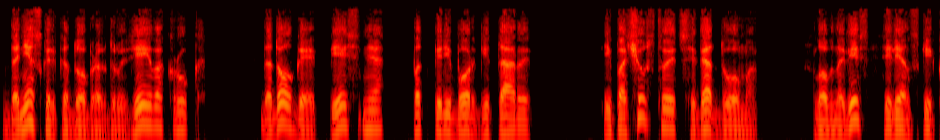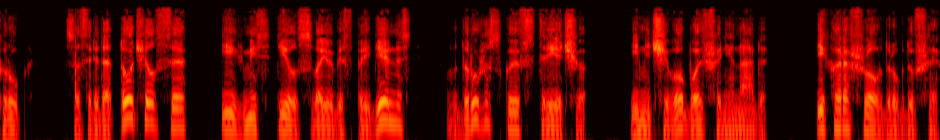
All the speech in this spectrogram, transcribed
да несколько добрых друзей вокруг, да долгая песня под перебор гитары, и почувствует себя дома, словно весь вселенский круг сосредоточился и вместил свою беспредельность в дружескую встречу, и ничего больше не надо. И хорошо вдруг душе.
